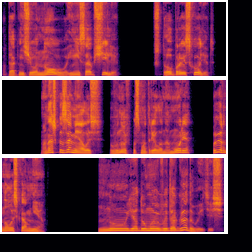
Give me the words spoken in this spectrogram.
но так ничего нового и не сообщили. Что происходит?» Монашка замялась, вновь посмотрела на море, повернулась ко мне. «Ну, я думаю, вы догадываетесь.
